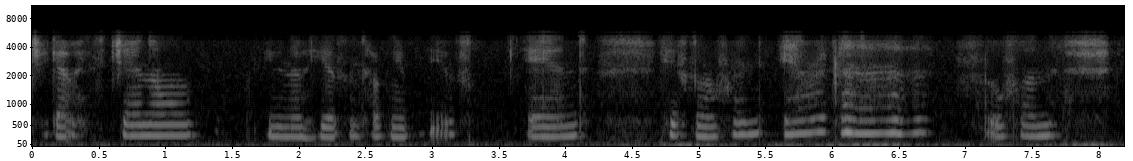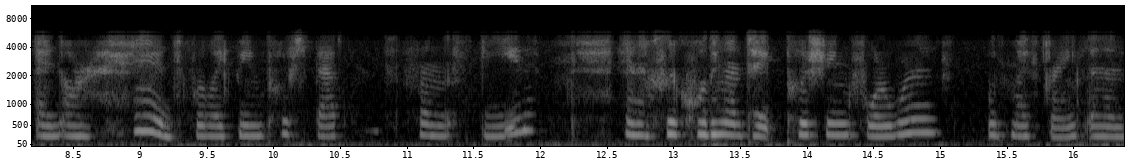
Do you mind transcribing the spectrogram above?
check out his channel, even though he doesn't have any videos, and his girlfriend, Erica, so fun, and our heads were, like, being pushed backwards, from the speed, and I was like holding on tight, pushing forward with my strength, and then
